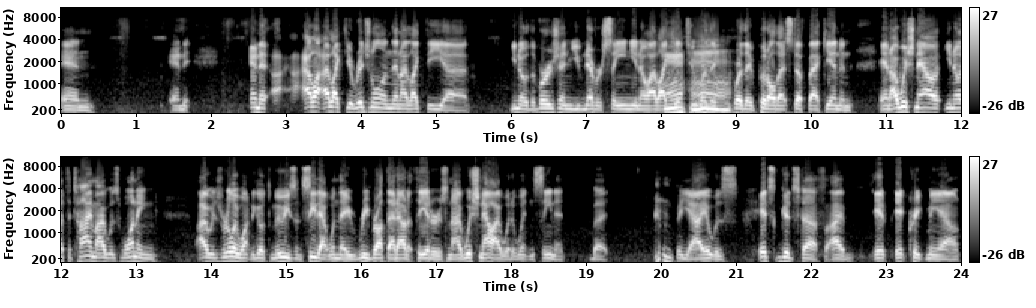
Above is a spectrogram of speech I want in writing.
and and and it, I, I, I like the original, and then I like the uh, you know the version you've never seen. You know, I like it too, where they Mhm. where they put all that stuff back in, and and I wish now, you know, at the time I was wanting. I was really wanting to go to the movies and see that when they re-brought that out at theaters, and I wish now I would have went and seen it. But, but yeah, it was it's good stuff. I it it creeped me out.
